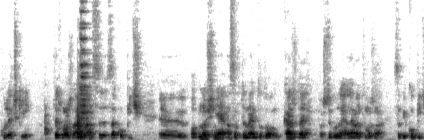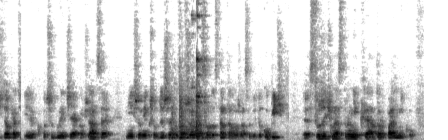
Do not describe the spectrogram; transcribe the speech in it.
kuleczki też można u nas zakupić. Odnośnie asortymentu, to każdy poszczególny element można sobie kupić, dobrać. Jeżeli potrzebujecie jakąś lancę, mniejszą, większą dyszę, to zawsze u nas są dostępne, można sobie dokupić. E, Stworzyliśmy na stronie kreator palników.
